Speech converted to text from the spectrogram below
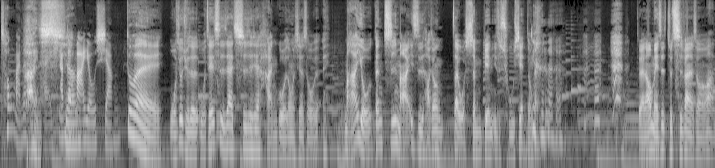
充满了海苔香跟麻油香。对，我就觉得我这次在吃这些韩国东西的时候，我就哎，麻油跟芝麻一直好像在我身边一直出现这种感觉。对，然后每次就吃饭的时候哇。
